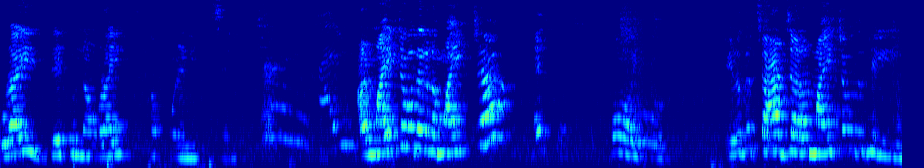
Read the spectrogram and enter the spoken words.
ওরাই দেখুন না ওরাই সব করে নিচ্ছে। আর মাইকটা কোথায় গেল? মাইকটা ওই তো। এটা তো চার্জার আর মাইকটা কোথায় ফেললি?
